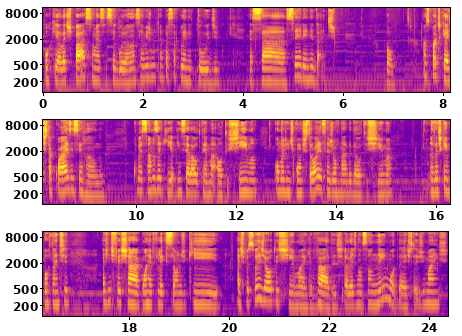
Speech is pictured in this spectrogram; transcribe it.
porque elas passam essa segurança e ao mesmo tempo essa plenitude, essa serenidade. Bom, nosso podcast está quase encerrando. Começamos aqui a pincelar o tema autoestima, como a gente constrói essa jornada da autoestima, mas acho que é importante a gente fechar com a reflexão de que as pessoas de autoestima elevadas, elas não são nem modestas demais,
